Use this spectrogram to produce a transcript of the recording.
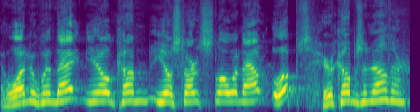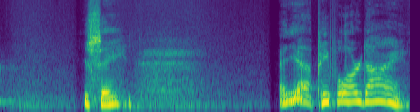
And wonder when that, you know, come, you know, starts slowing out. Oops, here comes another. You see? And yeah, people are dying.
